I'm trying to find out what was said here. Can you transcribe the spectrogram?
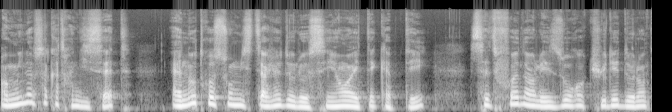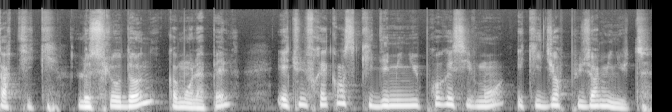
En 1997, un autre son mystérieux de l'océan a été capté, cette fois dans les eaux reculées de l'Antarctique. Le slowdown, comme on l'appelle, est une fréquence qui diminue progressivement et qui dure plusieurs minutes.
